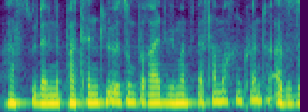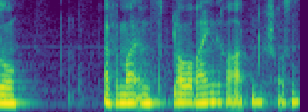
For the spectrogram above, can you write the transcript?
Hast du denn eine Patentlösung bereit, wie man es besser machen könnte? Also so einfach mal ins Blaue reingeraten, geschossen?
